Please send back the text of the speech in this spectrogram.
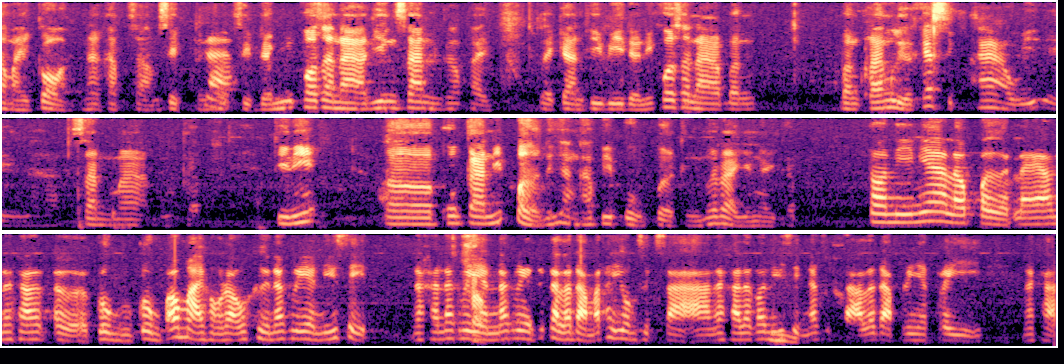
สมัยก่อนนะครับสามสิบถึงหกสิบเดี๋ยวนี้โฆษณายิ่งสั้นเข้าไปรายการทีวี เดี๋ยวนี้โฆษณาบางบางครั้งเหลือแค่สิบห้าวิเองนะฮะสั้นมากนะครับ ทีนี้โครงการนี้เปิดหรือยังครับพี่ปู่เปิดถึงเมื่อไหร่ยังไงครับ ตอนนี้เนี่ยเราเปิดแล้วนะคะเออกลุ่มกลุ่มเป้าหมายของเราคือนักเรียนนิสิตนะคะนักเรียนนักเรียนที่แต่ระดับมัธยมศึกษานะคะแล้วก็นิสิตนักศึกษาระดับปริญญาตรีนะคะ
